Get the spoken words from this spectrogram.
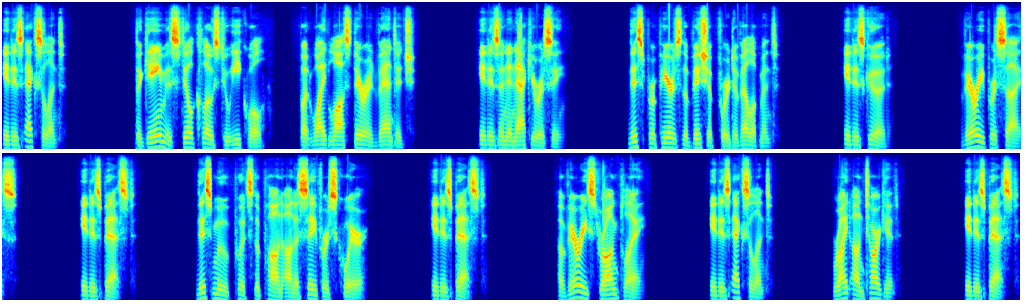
It is excellent. The game is still close to equal, but white lost their advantage. It is an inaccuracy. This prepares the bishop for development. It is good. Very precise. It is best. This move puts the pawn on a safer square. It is best. A very strong play. It is excellent. Right on target. It is best.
